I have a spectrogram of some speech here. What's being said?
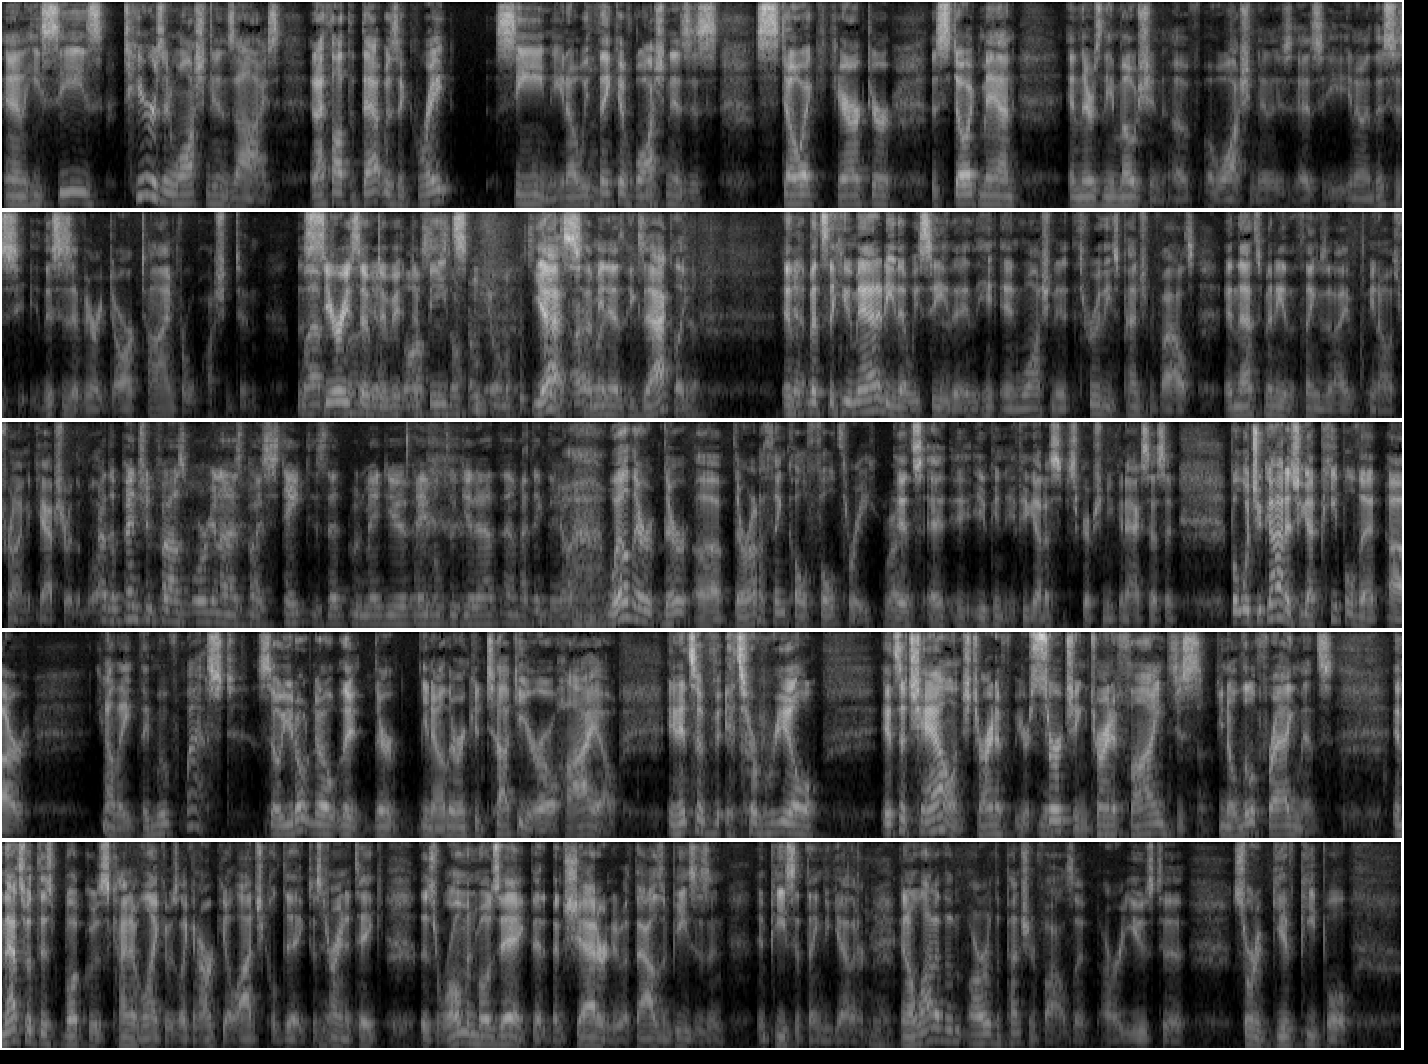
and he sees tears in Washington's eyes and I thought that that was a great scene. You know we mm-hmm. think of Washington as this stoic character this stoic man and there's the emotion of, of Washington as, as you know And this is this is a very dark time for Washington. The well, series of yeah, defeats yes I mean exactly. Yeah. It, yeah. It's the humanity that we see in in Washington through these pension files, and that's many of the things that I you know was trying to capture with the book. Are the pension files organized by state? Is that what made you able to get at them? I think they are. Well, they're they're uh, they're on a thing called Fold Three. Right. It's it, you can if you got a subscription, you can access it. But what you got is you got people that are, you know, they they move west, so you don't know they they're you know they're in Kentucky or Ohio, and it's a it's a real it's a challenge trying to you're searching yeah. trying to find just you know little fragments and that's what this book was kind of like it was like an archaeological dig just yeah. trying to take this roman mosaic that had been shattered into a thousand pieces and, and piece the thing together yeah. and a lot of them are the pension files that are used to sort of give people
